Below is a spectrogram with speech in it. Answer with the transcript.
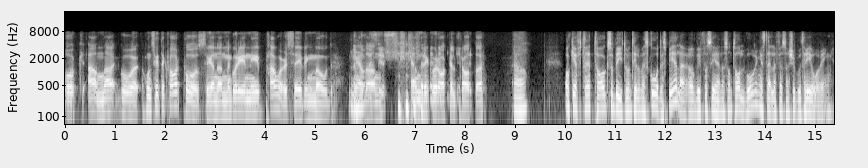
Och Anna går, hon sitter kvar på scenen men går in i power saving mode medan precis. Henrik och Rakel pratar. Ja. Och efter ett tag så byter hon till och med skådespelare och vi får se henne som 12-åring istället för som 23-åring.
